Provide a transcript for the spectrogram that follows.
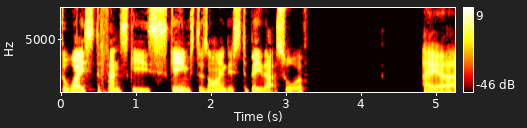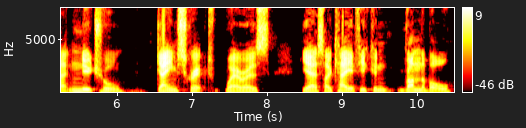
the way Stefanski's scheme's designed is to be that sort of a uh, neutral game script, whereas yes, okay, if you can run the ball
